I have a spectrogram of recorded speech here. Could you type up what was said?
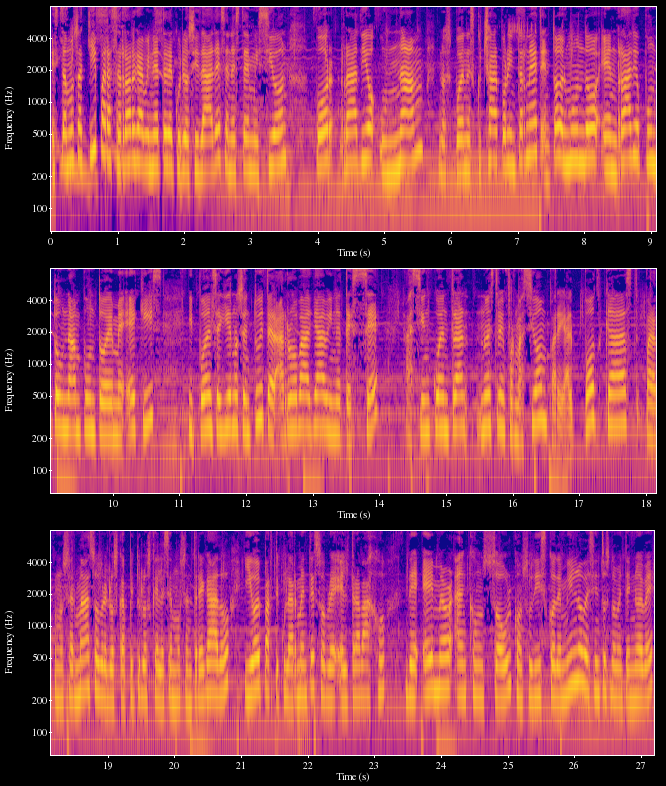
Estamos aquí para cerrar Gabinete de Curiosidades en esta emisión por Radio UNAM. Nos pueden escuchar por internet en todo el mundo en radio.unam.mx y pueden seguirnos en Twitter arroba gabinete C. Así encuentran nuestra información para ir al podcast, para conocer más sobre los capítulos que les hemos entregado y hoy particularmente sobre el trabajo de Amer and Console con su disco de 1999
